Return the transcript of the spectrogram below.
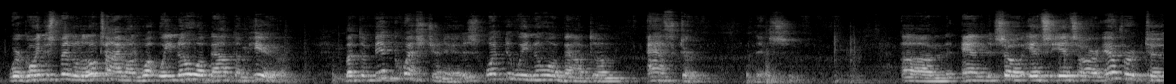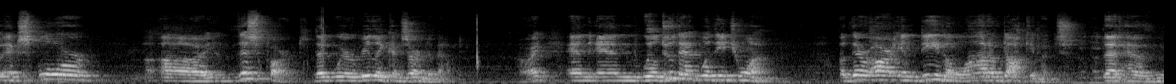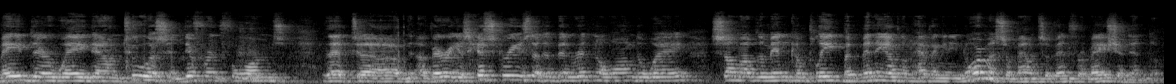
We're going to spend a little time on what we know about them here but the big question is, what do we know about them after this? Um, and so it's, it's our effort to explore uh, this part that we're really concerned about. All right? And, and we'll do that with each one. Uh, there are indeed a lot of documents that have made their way down to us in different forms that uh, various histories that have been written along the way, some of them incomplete, but many of them having enormous amounts of information in them.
